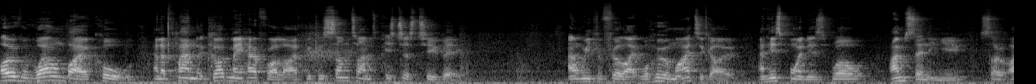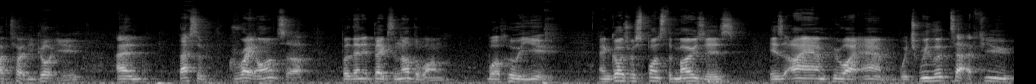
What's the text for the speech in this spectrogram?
overwhelmed by a call and a plan that God may have for our life because sometimes it's just too big. And we can feel like, well, who am I to go? And his point is, well, I'm sending you, so I've totally got you. And that's a great answer, but then it begs another one well, who are you? And God's response to Moses is, I am who I am, which we looked at a few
